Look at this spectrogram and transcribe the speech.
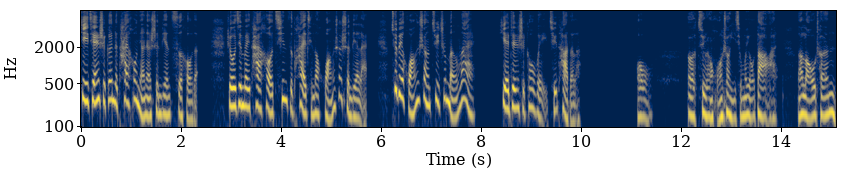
以前是跟着太后娘娘身边伺候的，如今被太后亲自派遣到皇上身边来，却被皇上拒之门外，也真是够委屈他的了。哦，呃，既然皇上已经没有大碍，那老臣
